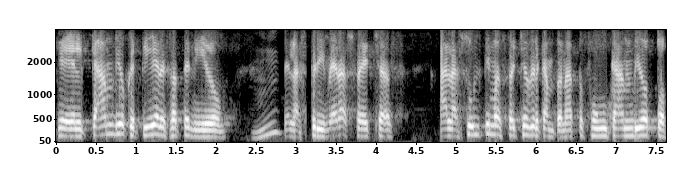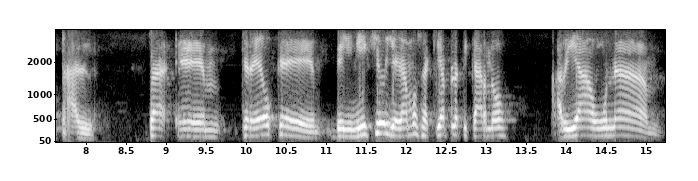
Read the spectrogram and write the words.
que el cambio que Tigres ha tenido de las primeras fechas a las últimas fechas del campeonato fue un cambio total. O sea, eh, creo que de inicio llegamos aquí a platicarlo, había una,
